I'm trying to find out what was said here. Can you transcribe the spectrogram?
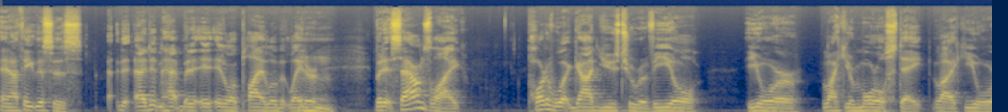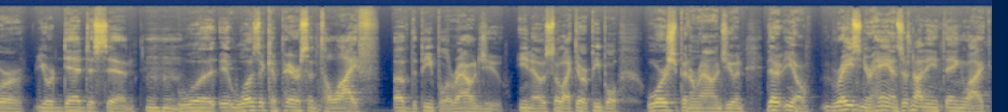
and I think this is I didn't have, but it, it'll apply a little bit later. Mm-hmm. But it sounds like part of what God used to reveal your like your moral state, like your you're dead to sin, mm-hmm. was it was a comparison to life of the people around you. You know, so like there are people worshiping around you, and they're you know raising your hands. There's not anything like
